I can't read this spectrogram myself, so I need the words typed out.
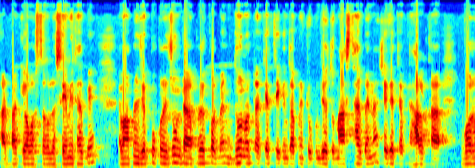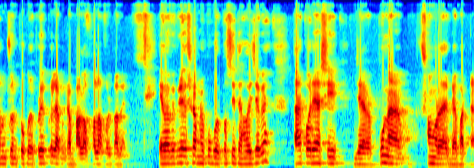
আর বাকি অবস্থাগুলো সেমই থাকবে। এবং আপনি যে পুকুরে চুনটা প্রয়োগ করবেন দুটার ক্ষেত্রে কিন্তু আপনি একটু যেহেতু মাছ থাকবে না, সেক্ষেত্রে আপনি হালকা গরম চুন পুকুরে প্রয়োগ করলে আপনি ভালো ফলাফল পাবেন। এভাবে প্রিয় আপনার পুকুর প্রস্তুত হয়ে যাবে। তারপরে আসি যে পুনার সংগ্রহের ব্যাপারটা।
